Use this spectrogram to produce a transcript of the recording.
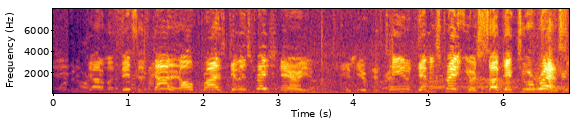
Ladies and Gentlemen, this is not an authorized demonstration area. If you continue to demonstrate, you're subject to arrest.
